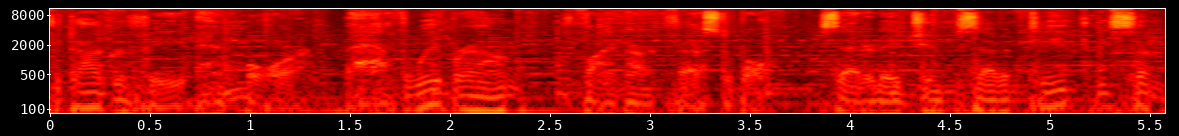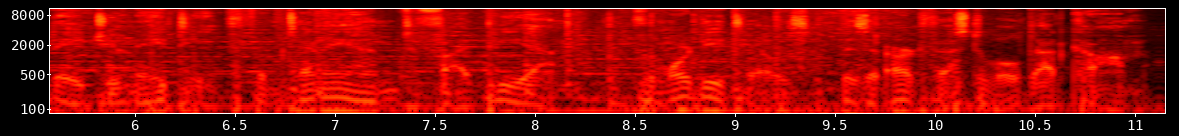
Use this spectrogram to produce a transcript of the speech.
photography, and more. The Hathaway Brown Fine Art Festival. Saturday, June 17th and Sunday, June 18th from 10 a.m. to 5 p.m. For more details, visit artfestival.com.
